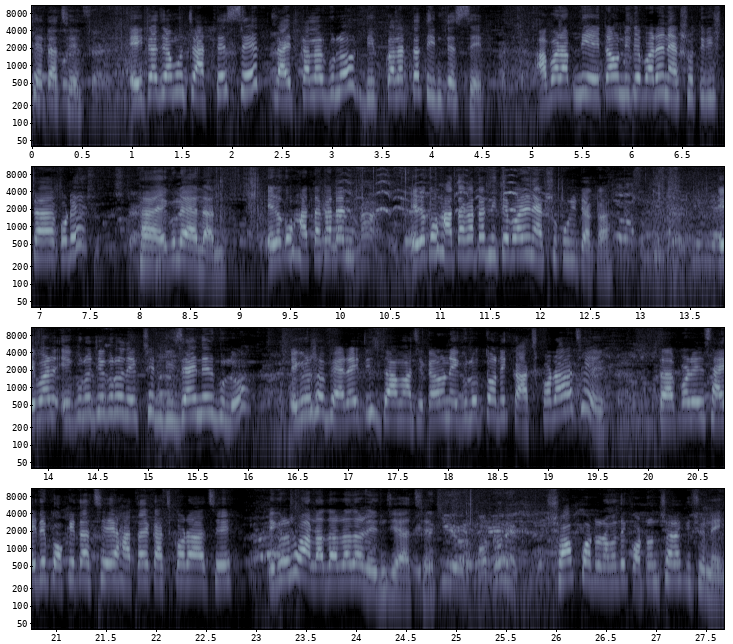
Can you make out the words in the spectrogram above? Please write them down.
সেট আছে। এইটা যেমন চারটে সেট লাইট কালারগুলো ডিপ কালারটা তিনটে সেট আবার আপনি এটাও নিতে পারেন একশো তিরিশ টাকা করে। হ্যাঁ এগুলো অ্যালান এরকম হাতা কাটা এরকম হাতা কাটা নিতে পারেন একশো কুড়ি টাকা। এবার এগুলো যেগুলো দেখছেন ডিজাইনেরগুলো এগুলো সব ভ্যারাইটিস দাম আছে। কারণ এগুলোর তো অনেক কাজ করা আছে। তারপরে সাইডে পকেট আছে হাতায় কাজ করা আছে। এগুলো সব আলাদা আলাদা রেঞ্জে আছে। সব কটন আমাদের কটন ছাড়া কিছু নেই।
